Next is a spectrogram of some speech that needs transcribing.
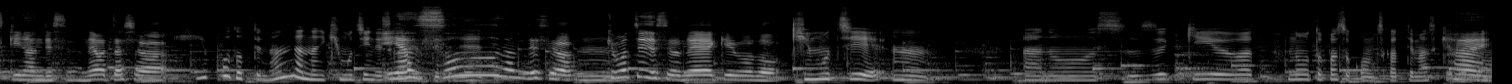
好きなんですよね、私は。キーボードってなんであんなに気持ちいいんですいや、かね言っててねそうなんですよ。うん気持ちいいですよね、キーボード。気持ちいい。うん。あのー、鈴木はノートパソコン使ってますけども、はい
